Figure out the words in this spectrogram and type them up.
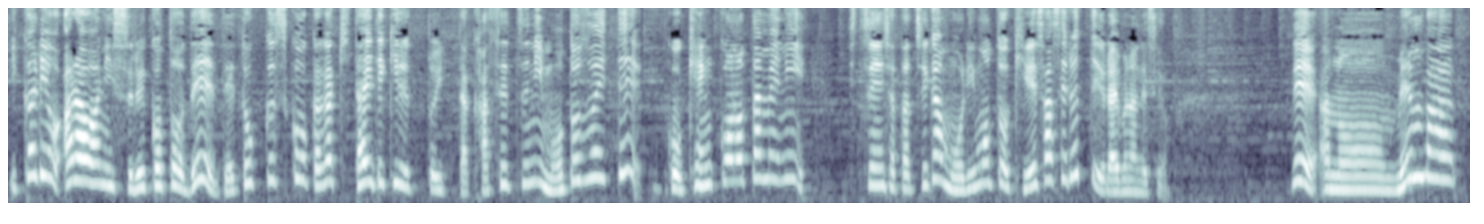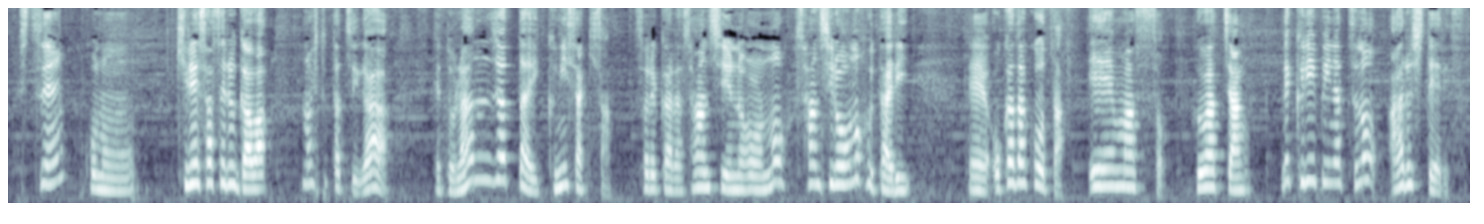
怒りをあらわにすることでデトックス効果が期待できるといった仮説に基づいて、こう、健康のために出演者たちが森本を切れさせるっていうライブなんですよ。で、あのーメンバー出演この、切れさせる側の人たちが、えっと、ランジャタイ国崎さん、それから三四郎の、三四郎の二人、えー岡田光太、A マッソ、フワちゃん、で、クリーピーナッツの R 指定です。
